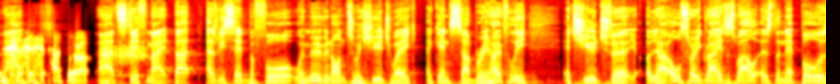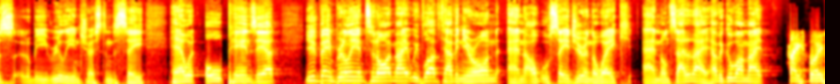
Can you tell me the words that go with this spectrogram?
That's all right. Uh, it's stiff, mate. But as we said before, we're moving on to a huge week against Sunbury. Hopefully, it's huge for you know all three grades as well as the netballers. It'll be really interesting to see how it all pans out. You've been brilliant tonight, mate. We've loved having you on, and uh, I will see you during the week and on Saturday. Have a good one, mate. Thanks, boys.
